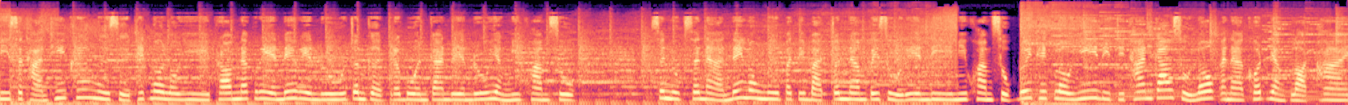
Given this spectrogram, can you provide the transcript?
มีสถานที่เครื่องมือสื่อเทคโนโลยีพร้อมนักเรียนได้เรียนรู้จนเกิดกระบวนการเรียนรู้อย่างมีความสุข สนุกสนานได้ลงมือปฏิบัติจนนำไปสู่เรียนดีมีความสุขด้วยเทคโนโลยีดิจิทัลก้าวสู่โลกอนาคตอย่างปลอดภัย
